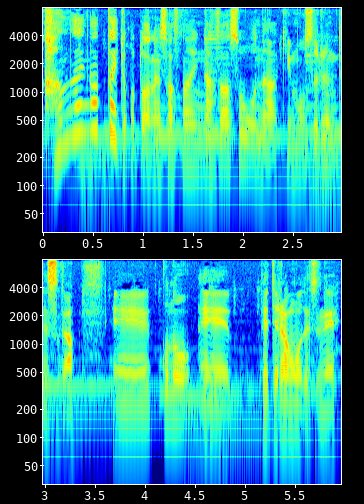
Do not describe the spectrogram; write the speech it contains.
完全合体ってことはね、さすがになさそうな気もするんですが、えー、この、えベテランをですね、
